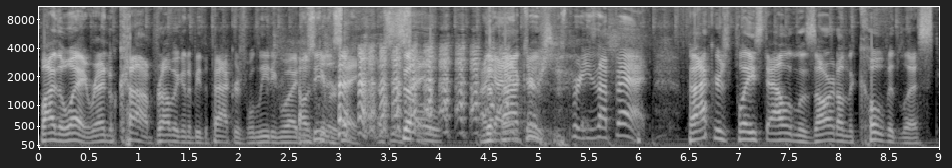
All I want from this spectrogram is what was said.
By the way, Randall Cobb probably going to be the Packers' leading wide I was going receiver. say. I was gonna So say. I the got him too. Packers, He's pretty. He's not bad. Packers placed Allen Lazard on the COVID list.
